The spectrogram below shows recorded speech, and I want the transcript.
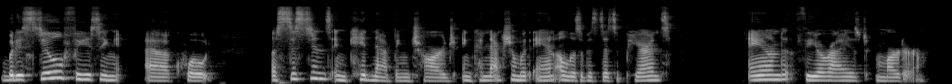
but is still facing a quote, assistance in kidnapping charge in connection with Anne Elizabeth's disappearance and theorized murder.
